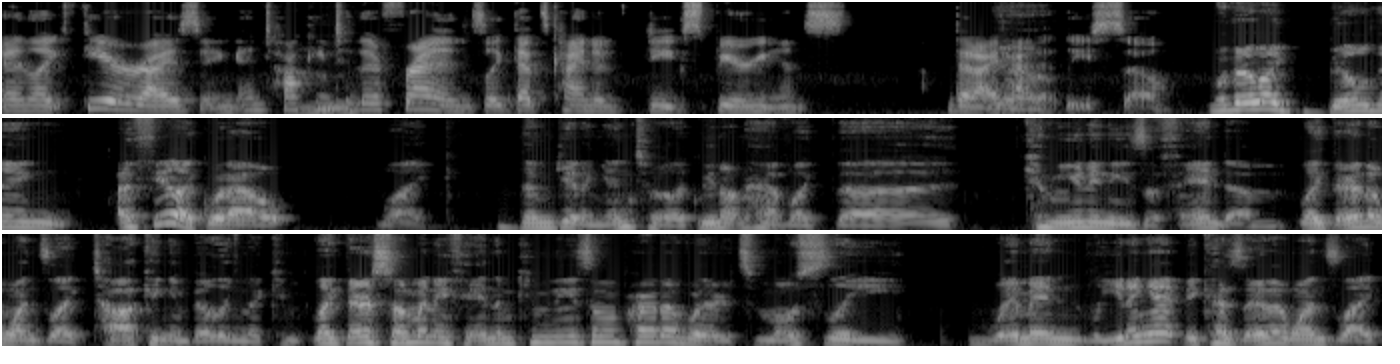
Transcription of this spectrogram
and like theorizing and talking to Mhm. their friends. Like that's kind of the experience that I had at least. So well they're like building i feel like without like them getting into it like we don't have like the communities of fandom like they're the ones like talking and building the com- like there's so many fandom communities i'm a part of where it's mostly women leading it because they're the ones like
